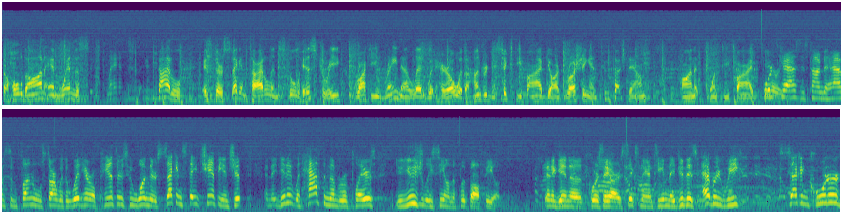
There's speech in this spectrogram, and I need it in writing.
to hold on and win the six-man state title. It's their second title in school history. Rocky Reyna led Whitharral with 165 yards rushing and two touchdowns on 25 carries. Sportscast, it's time to have some fun. We'll start with the Whitharral Panthers, who won their second state championship, and they did it with half the number of players you usually see on the football field. Then again, of course, they are a six-man team. They do this every week. Second quarter,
